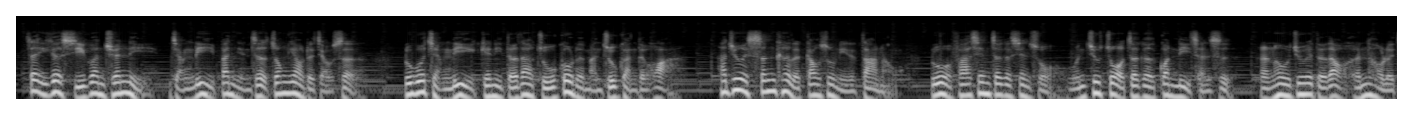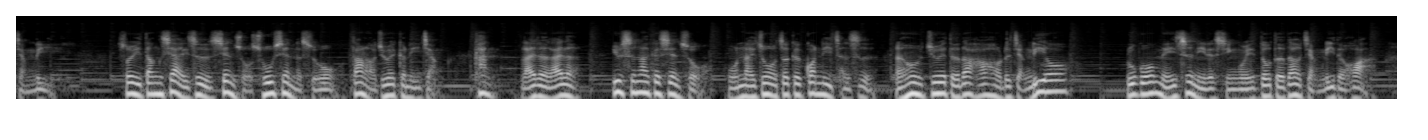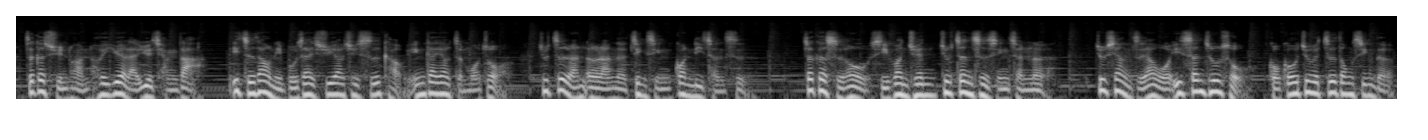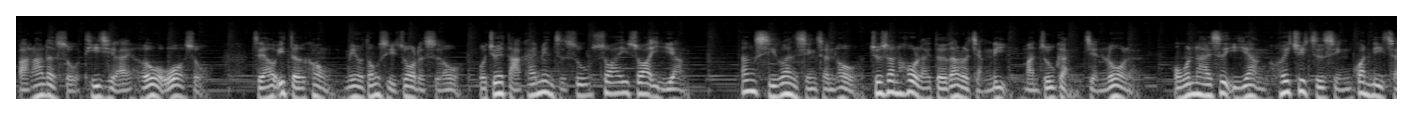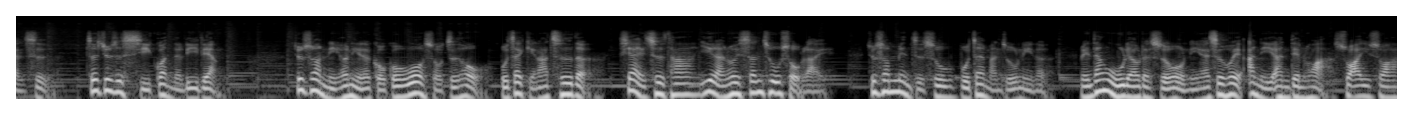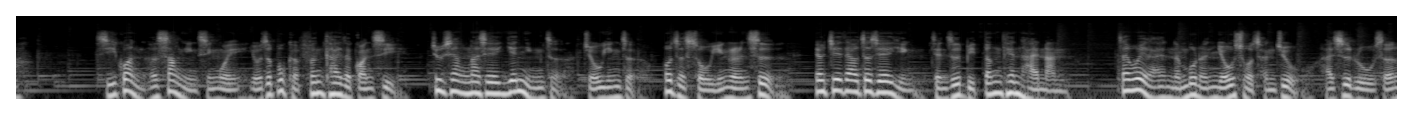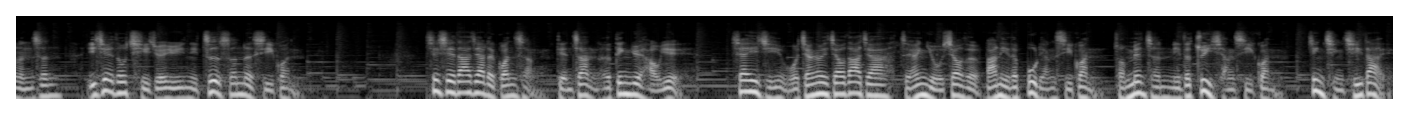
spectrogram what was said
在一个习惯圈里，奖励扮演着重要的角色。如果奖励给你得到足够的满足感的话，它就会深刻的告诉你的大脑：如果发现这个线索，我们就做这个惯例程式，然后就会得到很好的奖励。所以，当下一次线索出现的时候，大脑就会跟你讲：“，来了来了，又是那个线索，我们来做这个惯例程式，然后就会得到好好的奖励哦。”如果每一次你的行为都得到奖励的话，这个循环会越来越强大，一直到你不再需要去思考应该要怎么做，就自然而然的进行惯例程式。这个时候，习惯圈就正式形成了。就像只要我一伸出手，狗狗就会自动性的把它的手提起来和我握手。只要一得空没有东西做的时候，我就会打开面子书刷一刷一样。当习惯形成后，就算后来得到了奖励，满足感减弱了，我们还是一样会去执行惯例程式。这就是习惯的力量。就算你和你的狗狗握手之后不再给它吃的，下一次它依然会伸出手来。就算面子书不再满足你了，每当无聊的时候，你还是会按一按电话刷一刷。习惯和上瘾行为有着不可分开的关系。就像那些烟瘾者、酒瘾者或者手淫人士，要戒掉这些瘾，简直比登天还难。在未来能不能有所成就，还是乳蛇人生，一切都取决于你自身的习惯。谢谢大家的观赏、点赞和订阅好耶。下一集我将会教大家怎样有效的把你的不良习惯转变成你的最强习惯，敬请期待。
